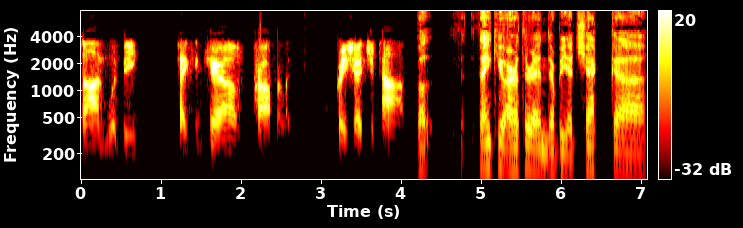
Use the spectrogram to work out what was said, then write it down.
son would be taken care of properly. Appreciate your time. Well, th- thank you, Arthur. And there'll be a check uh,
